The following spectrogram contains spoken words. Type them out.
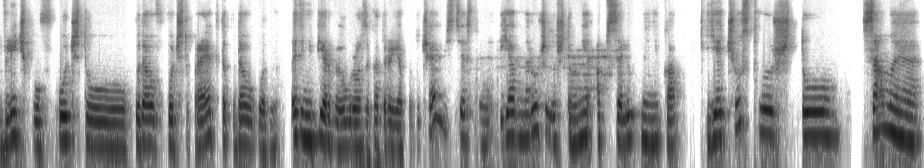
в личку, в почту, куда в почту проекта, куда угодно. Это не первая угроза, которую я получаю, естественно. Я обнаружила, что мне абсолютно никак. Я чувствую, что самое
